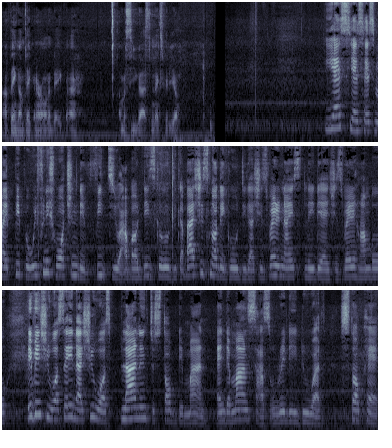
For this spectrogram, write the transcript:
I think I'm taking her on a date, man. I'm going to see you guys in the next video. Yes, yes, yes, my people. We finished watching the video about this gold digger, but she's not a gold digger. She's very nice lady and she's very humble. Even she was saying that she was planning to stop the man, and the man has already do what? Stop her.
